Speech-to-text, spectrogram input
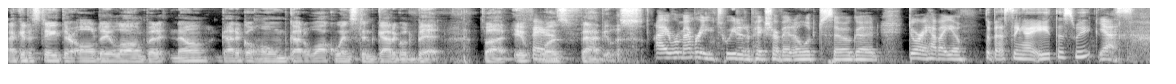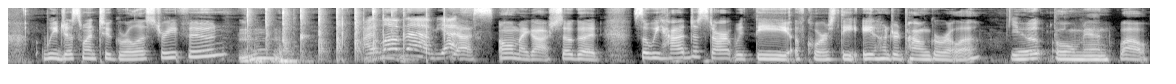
I could have stayed there all day long, but no, got to go home, got to walk Winston, got to go to bed. But it Fair. was fabulous. I remember you tweeted a picture of it. It looked so good. Dory, how about you? The best thing I ate this week? Yes. We just went to Guerrilla Street Food. I love them. Yes. Yes. Oh my gosh, so good. So we had to start with the, of course, the 800 pound gorilla. Yep. Oh man, wow.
